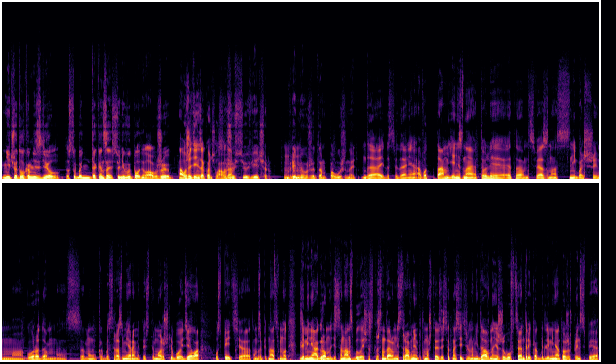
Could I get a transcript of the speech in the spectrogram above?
ничего толком не сделал, особо до конца все не выполнил, а уже, А уже день закончился, а да? уже все, вечер. Мгм. Время уже там поужинать. Да, и до свидания. А вот там, я не знаю, то ли это связано с небольшим а, городом, с, ну, как бы с размерами, то есть ты можешь любое дело успеть а, там за 15 минут. Для меня огромный диссонанс был, я сейчас с Краснодаром не сравниваю, потому что я здесь относительно недавно и живу в центре, и как бы для меня тоже, в принципе,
